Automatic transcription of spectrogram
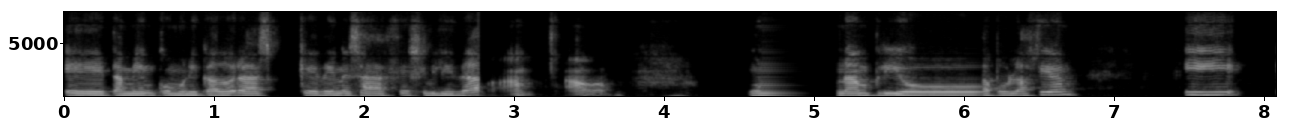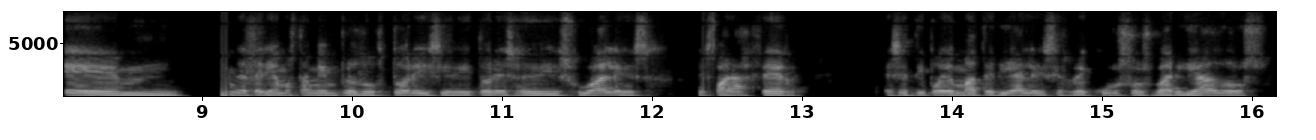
Eh, también comunicadoras que den esa accesibilidad a, un, amplio la población y eh, también productores y editores audiovisuales para hacer ese tipo de materiales y recursos variados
